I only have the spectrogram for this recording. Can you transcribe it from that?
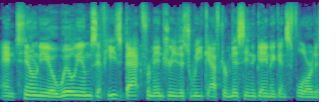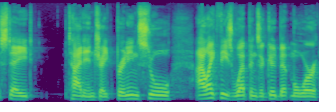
Antonio Williams, if he's back from injury this week after missing the game against Florida State. Tight end Jake Briningstool. I like these weapons a good bit more,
